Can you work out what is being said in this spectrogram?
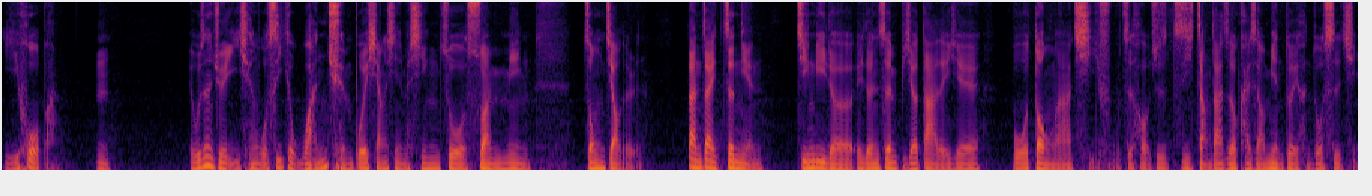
疑惑吧，嗯，我真的觉得以前我是一个完全不会相信什么星座、算命、宗教的人，但在这年经历了人生比较大的一些波动啊、起伏之后，就是自己长大之后开始要面对很多事情，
